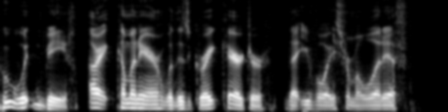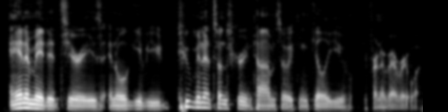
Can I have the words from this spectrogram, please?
Who wouldn't be? All right, come on here with this great character that you voice from a What If animated series, and we'll give you two minutes on screen time so we can kill you in front of everyone.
